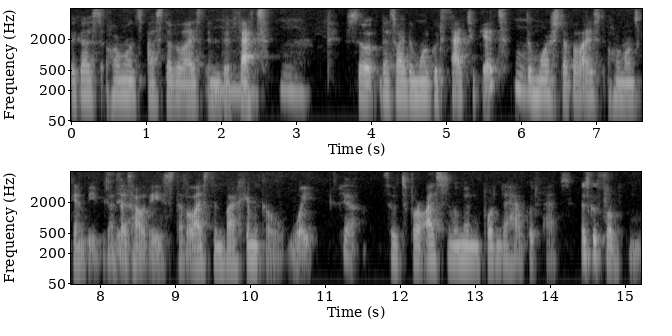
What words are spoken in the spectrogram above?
because hormones are stabilized in the Mm. fat Mm. so that's why the more good fat you get, the Mm. more stabilized hormones can be because that's how they stabilized in biochemical way. Yeah. So it's for us women important to have good fats. It's good for mm,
